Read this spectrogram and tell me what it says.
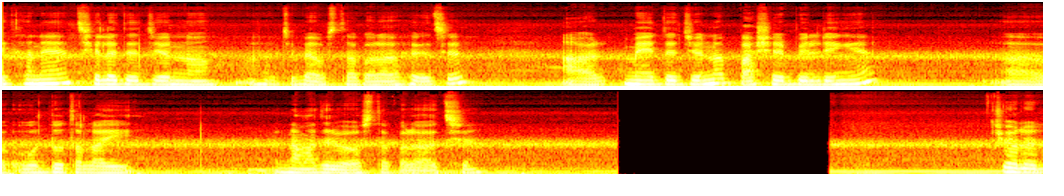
এখানে ছেলেদের জন্য হচ্ছে ব্যবস্থা করা হয়েছে। আর মেয়েদের জন্য পাশের বিল্ডিংয়ে ও দোতলায় নামাজের ব্যবস্থা করা আছে। চলেন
